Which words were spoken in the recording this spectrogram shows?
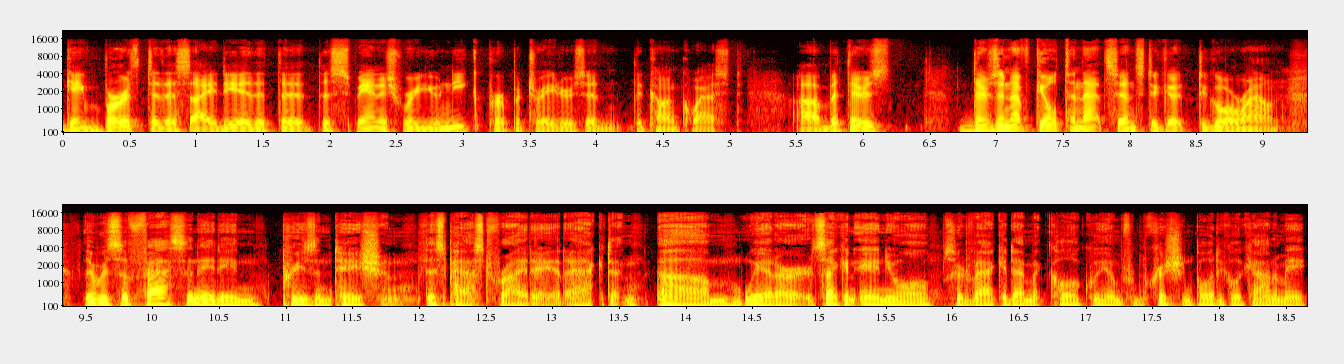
gave birth to this idea that the, the Spanish were unique perpetrators in the conquest. Uh, but there's there's enough guilt in that sense to go to go around. There was a fascinating presentation this past Friday at Acton. Um, we had our second annual sort of academic colloquium from Christian political economy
